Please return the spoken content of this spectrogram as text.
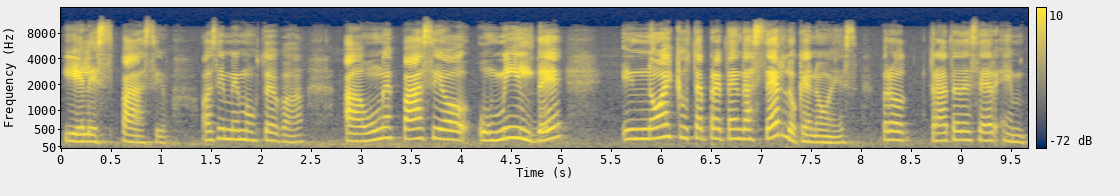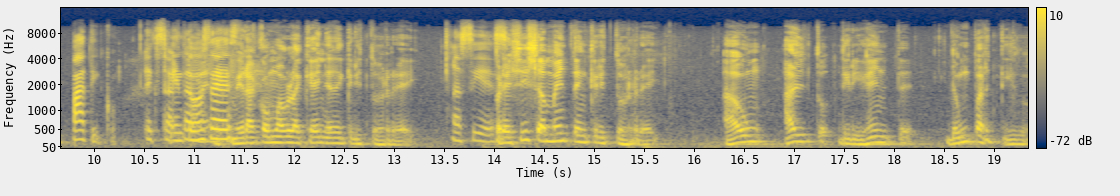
y el espacio. Así mismo usted va a un espacio humilde y no es que usted pretenda ser lo que no es, pero trate de ser empático. Exactamente. Entonces, Mira cómo habla Kenia de Cristo Rey. Así es. Precisamente en Cristo Rey, a un alto dirigente de un partido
